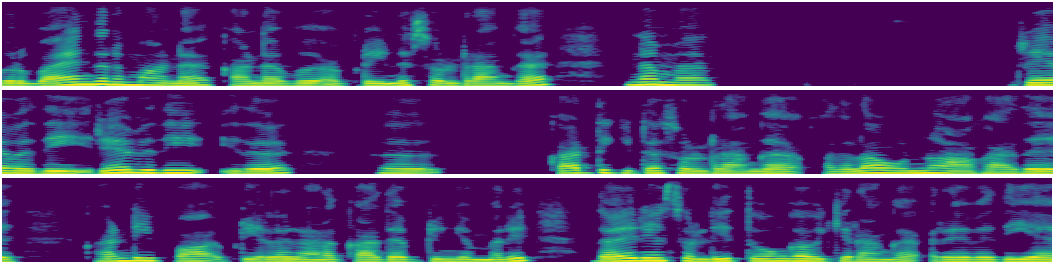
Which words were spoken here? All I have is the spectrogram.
ஒரு பயங்கரமான கனவு அப்படின்னு சொல்கிறாங்க நம்ம ரேவதி ரேவதி இதை கார்த்திக்கிட்ட சொல்கிறாங்க அதெல்லாம் ஒன்றும் ஆகாது. கண்டிப்பாக இப்படியெல்லாம் நடக்காது. அப்படிங்கிற மாதிரி தைரியம் சொல்லி தூங்க வைக்கிறாங்க ரேவதியை.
